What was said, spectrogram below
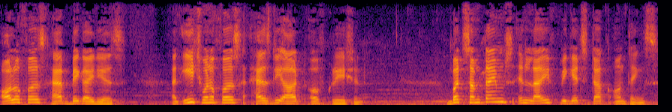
all of us have big ideas, and each one of us has the art of creation. But sometimes in life we get stuck on things.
